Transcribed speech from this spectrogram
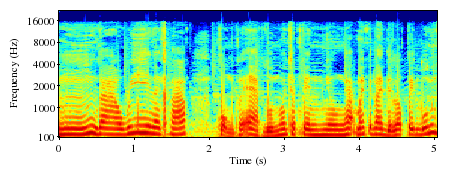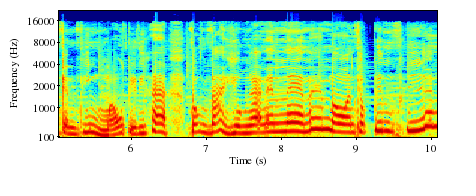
อืมดาวี่นะครับ ผมก็แอบลุ้นว่าจะเป็นเฮียวงะ ไม่เป็นไรเดี๋ยวเราไปลุ้นกันที่เมาส์ตีที่ 5 ต้องได้เฮียวงะแน่แน่ๆแน่นอนครับเพื่อนเพื่อน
